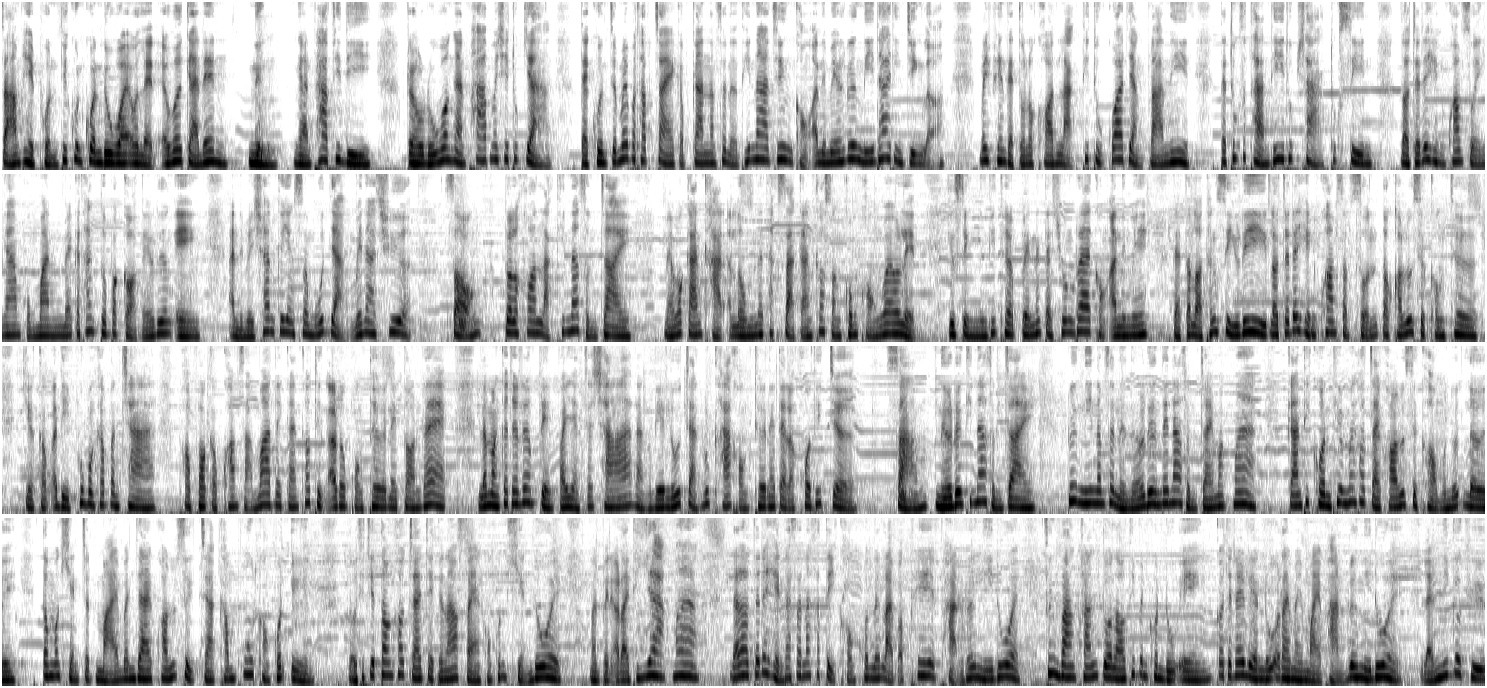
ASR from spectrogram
3 เหตุผลที่คุณควรดู Violet Evergarden 1. งานภาพที่ดี เรารู้ว่างานภาพไม่ใช่ทุกอย่าง แต่คุณจะไม่ประทับใจกับการนำเสนอที่น่าทึ่งของอนิเมะเรื่องนี้ได้จริง ๆ เหรอ ไม่เพียงแต่ตัวละครหลักที่ถูกวาดอย่างปราณีต แต่ทุกสถานที่ทุกฉากทุกซีน เราจะได้เห็นความสวยงามของมันแม้กระทั่งตัวประกอบในเรื่องเองแอนิเมชันก็ยังสมูทอย่างไม่น่าเชื่อ 2. ตัวละครหลักที่น่าสนใจ แม้ว่าการขาดอารมณ์และทักษะการเข้าสังคมของไวโอเลตคือสิ่งหนึ่งที่เธอเป็นตั้งแต่ช่วงแรกของอนิเมะแต่ตลอดทั้งซีรีส์เราจะได้เห็นความสับสนต่อความรู้สึกของเธอ เกี่ยวกับอดีตผู้บังคับบัญชา พอๆกับความสามารถในการเข้าถึงอารมณ์ของเธอในตอนแรก และมันก็จะเริ่มเปลี่ยนไปอย่างช้าๆหลังเรียนรู้จากลูกค้าของเธอในแต่ละคนที่เจอ 3. เนื้อเรื่องที่น่าสนใจ เรื่องนี้นำเสนอเนื้อเรื่องได้น่าสนใจมากๆ การที่คนที่ไม่เข้าใจความรู้สึกของมนุษย์เลย ต้องมาเขียนจดหมายบรรยายความรู้สึกจากคำพูดของคนอื่น โดยที่จะต้องเข้าใจเจตนาแฝงของคนเขียนด้วย มันเป็นอะไรที่ยากมาก และเราจะได้เห็นทัศนคติของคนหลายๆประเภทผ่านเรื่องนี้ด้วย ซึ่งบางครั้งตัวเราที่เป็นคนดูเอง ก็จะได้เรียนรู้อะไรใหม่ ๆ ผ่านเรื่องนี้ด้วย และนี่ก็คือ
